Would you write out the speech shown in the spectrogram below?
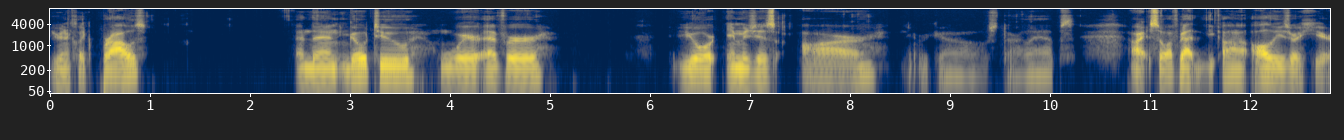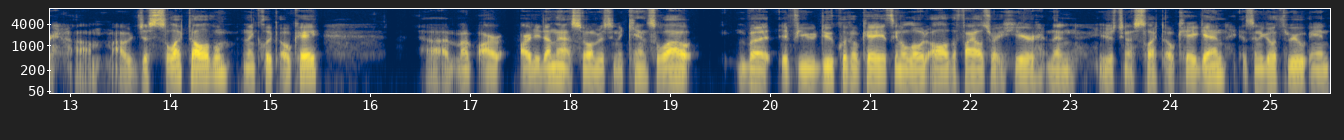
You're going to click Browse, and then go to wherever your images are. There we go, Star Labs. Alright, so I've got uh, all these right here. Um, I would just select all of them and then click OK. Uh, I've already done that, so I'm just going to cancel out. But if you do click OK, it's going to load all of the files right here, and then you're just going to select OK again. It's going to go through and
